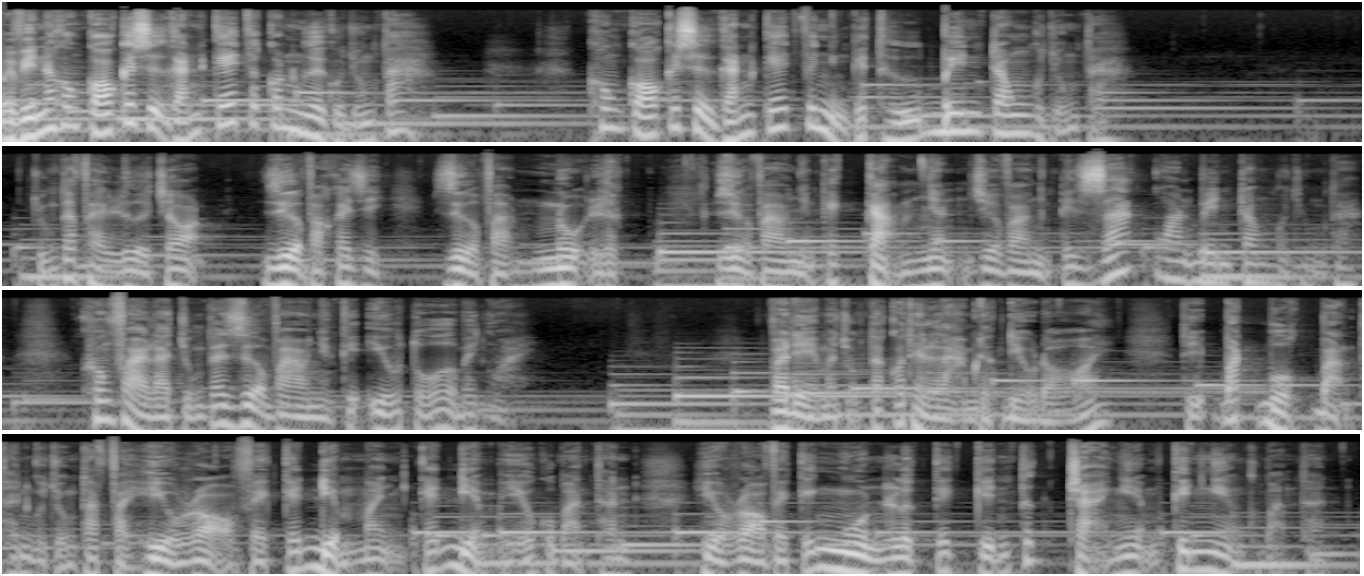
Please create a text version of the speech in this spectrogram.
bởi vì nó không có cái sự gắn kết với con người của chúng ta. Không có cái sự gắn kết với những cái thứ bên trong của chúng ta. Chúng ta phải lựa chọn dựa vào cái gì? Dựa vào nội lực dựa vào những cái cảm nhận dựa vào những cái giác quan bên trong của chúng ta. Không phải là chúng ta dựa vào những cái yếu tố ở bên ngoài. Và để mà chúng ta có thể làm được điều đó ấy, thì bắt buộc bản thân của chúng ta phải hiểu rõ về cái điểm mạnh cái điểm yếu của bản thân hiểu rõ về cái nguồn lực cái kiến thức trải nghiệm kinh nghiệm của bản thân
